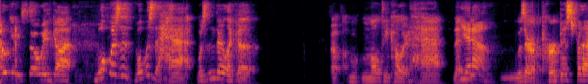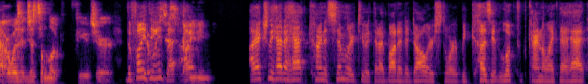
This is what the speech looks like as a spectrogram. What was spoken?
Okay, so we've got what was it? What was the hat? Wasn't there like a, a m- multicolored hat that Yeah. was there a purpose for that or was it just to look future? The funny It thing was is, just I, I, shiny. I actually had a hat kind of similar to it that I bought at a dollar store because it looked kind of like that hat.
